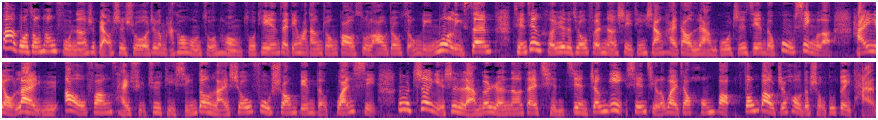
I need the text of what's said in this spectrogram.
法国总统府呢是表示说，这个马克宏总统昨天在电话当中告诉了澳洲总理莫里森，潜舰合约的纠纷呢是已经伤害到两国之间的互信了，还有赖于澳方采取具体行动来修复双边的关系。那么这也是两个人呢在潜舰争议掀起了外交风暴风暴之后的首度对谈。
